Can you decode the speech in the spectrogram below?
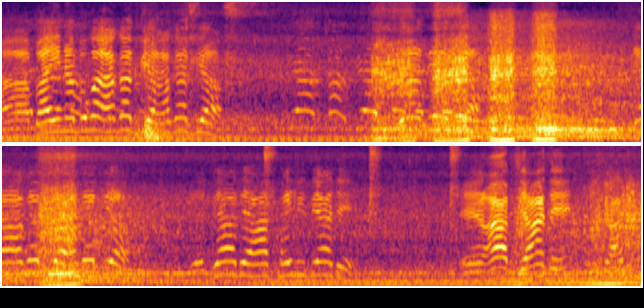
بھائی نہ بگا آگا پیا آگا پیا پیا پیا پیا پیا آگا پیا آگا پیا جا دے آپ پہلی دیا دے آپ جا دیں جا دیں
